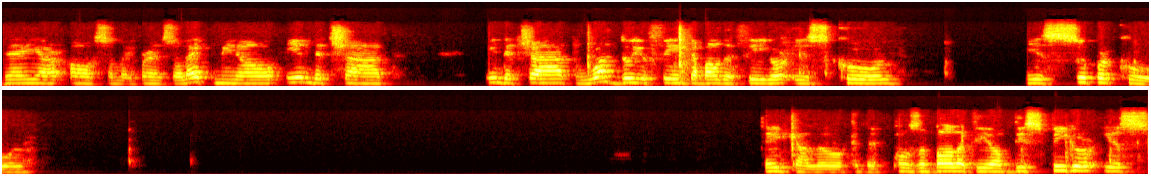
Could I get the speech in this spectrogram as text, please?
They are awesome, my friends. So let me know in the chat, in the chat, what do you think about the figure? Is cool, is super cool. Take a look. The possibility of this figure is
